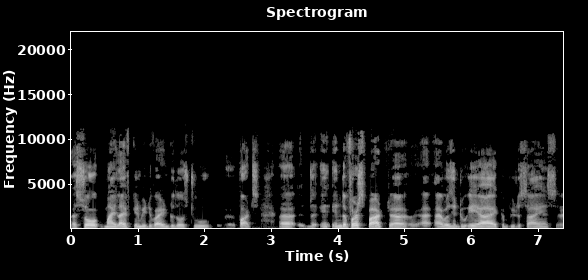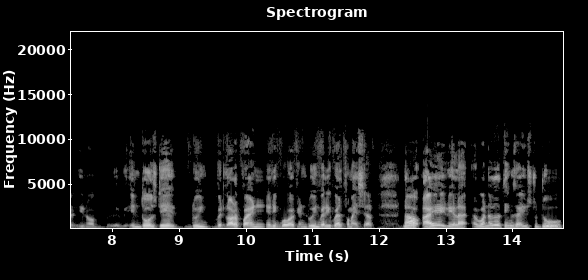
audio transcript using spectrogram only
Uh, so my life can be divided into those two uh, parts. Uh, the, in the first part, I, I, was into AI, computer science, you know, in those days, doing a lot of pioneering work and doing very well for myself. Now, I realize one of the things I used to do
